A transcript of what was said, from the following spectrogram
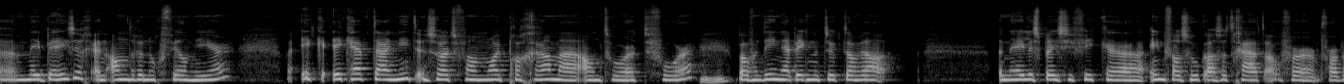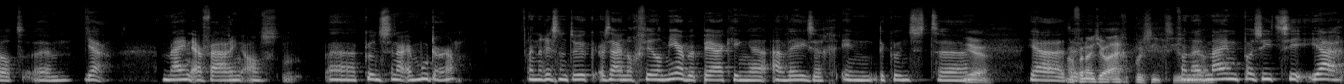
uh, mee bezig en anderen nog veel meer. Maar ik, ik heb daar niet een soort van mooi programma-antwoord voor. Mm -hmm. Bovendien heb ik natuurlijk dan wel een hele specifieke invalshoek als het gaat over bijvoorbeeld um, ja, mijn ervaring als uh, kunstenaar en moeder. En er, is natuurlijk, er zijn nog veel meer beperkingen aanwezig in de kunst. Uh, yeah ja, maar vanuit jouw eigen positie? Vanuit mijn positie, ja.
